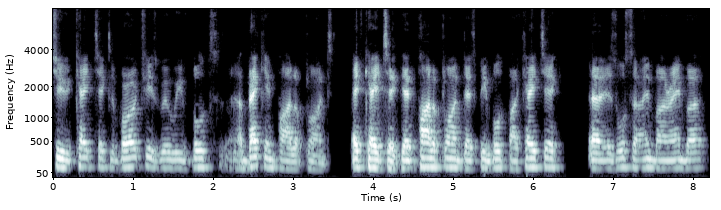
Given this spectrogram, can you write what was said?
to K-Tech Laboratories, where we've built a back-end pilot plant at K-Tech. That pilot plant that's been built by K-Tech uh, is also owned by Rainbow,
